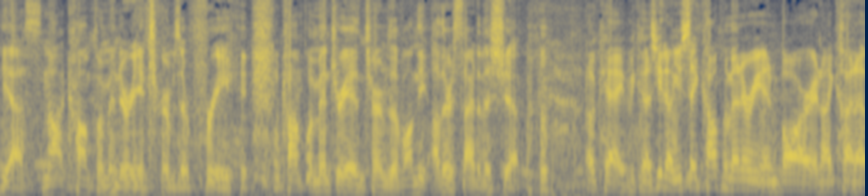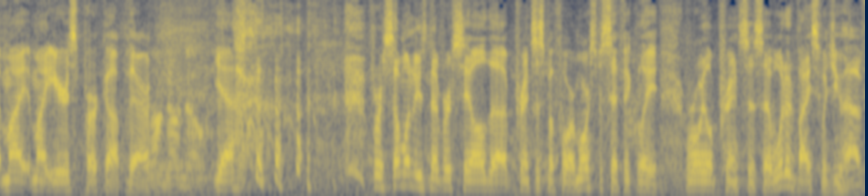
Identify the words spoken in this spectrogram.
Yes, not complimentary in terms of free, complimentary in terms of on the other side of the ship. okay, because you know you say complimentary and bar, and I kind of my my ears perk up there. No, no, no. Yeah. For someone who's never sailed uh, Princess before, more specifically Royal Princess, uh, what advice would you have?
